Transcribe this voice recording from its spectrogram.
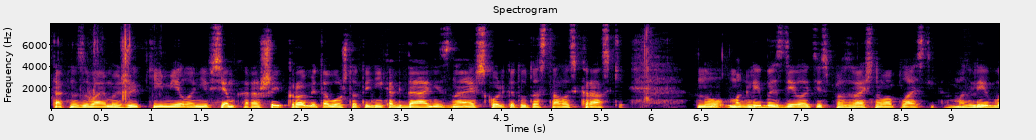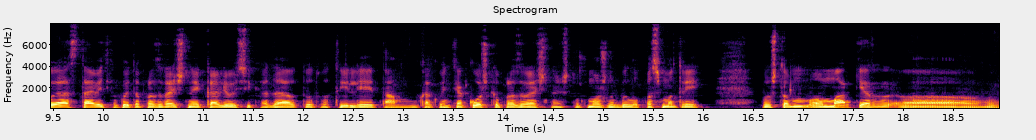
так называемые жидкие мел, они всем хороши, кроме того, что ты никогда не знаешь, сколько тут осталось краски. Но могли бы сделать из прозрачного пластика, могли бы оставить какое-то прозрачное колесико, да, вот тут вот, или там какое-нибудь окошко прозрачное, чтобы можно было посмотреть. Потому что маркер э,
